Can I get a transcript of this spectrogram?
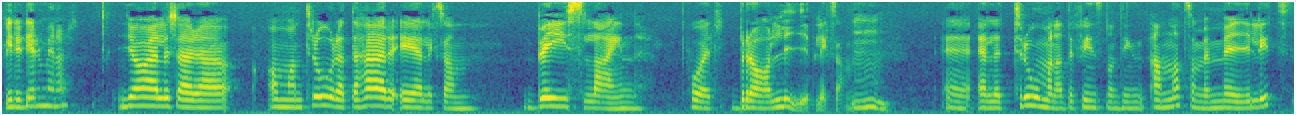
Är det det du menar? ja eller så här, äh, om man tror att det här är liksom baseline på ett bra liv liksom. Mm. Eh, eller tror man att det finns någonting annat som är möjligt?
